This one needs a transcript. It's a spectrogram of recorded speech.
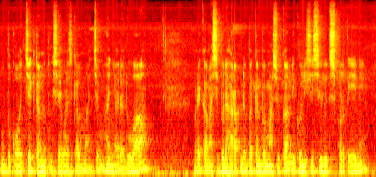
untuk ojek dan untuk sewa segala macam. Hanya ada dua. Mereka masih berharap mendapatkan pemasukan di kondisi sulit seperti ini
